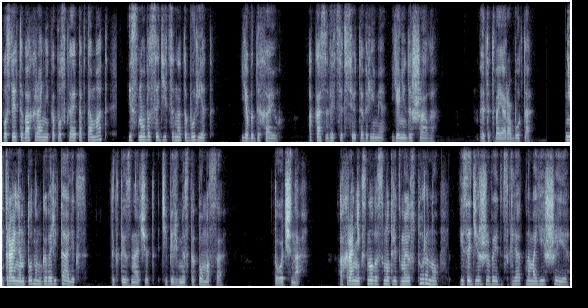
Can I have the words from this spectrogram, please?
После этого охранник опускает автомат и снова садится на табурет. Я выдыхаю. Оказывается, все это время я не дышала. «Это твоя работа?» Нейтральным тоном говорит Алекс. «Так ты, значит, теперь вместо Томаса?» «Точно». Охранник снова смотрит в мою сторону и задерживает взгляд на моей шее.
